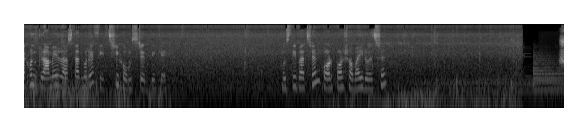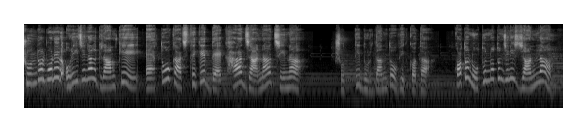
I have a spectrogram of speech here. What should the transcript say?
এখন গ্রামের রাস্তা ধরে ফিরছি হোমস্টের দিকে। বুঝতেই পাচ্ছেন পরপর সবাই রয়েছে। সুন্দরবনের অরিজিনাল গ্রামকে এত কাছ থেকে দেখা, জানা, চেনা, সত্যি দুর্দান্ত অভিজ্ঞতা। কত নতুন নতুন জিনিস জানলাম।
